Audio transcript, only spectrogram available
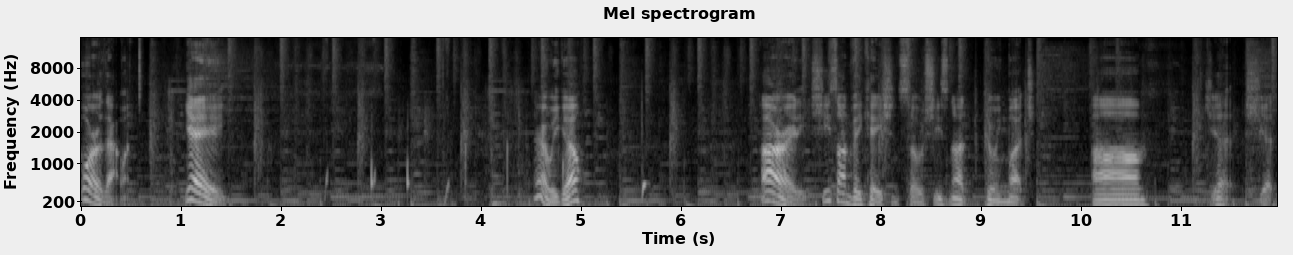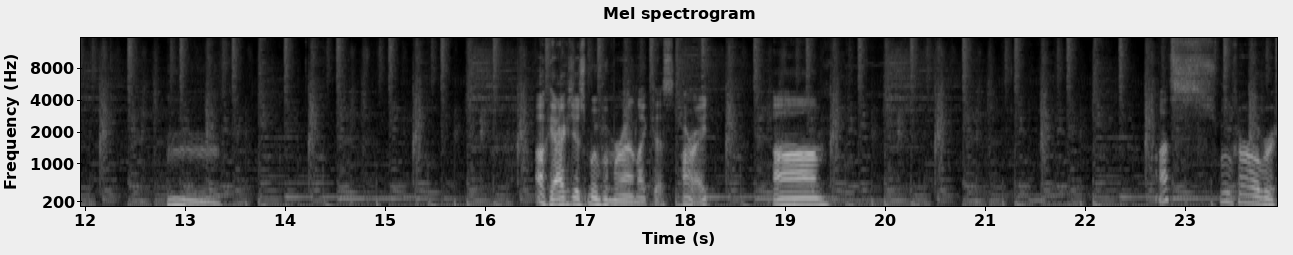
more of that one. Yay! There we go. Alrighty, she's on vacation, so she's not doing much. Um, shit, shit. Hmm. Okay, I can just move him around like this. Alright. Um, let's move her over,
